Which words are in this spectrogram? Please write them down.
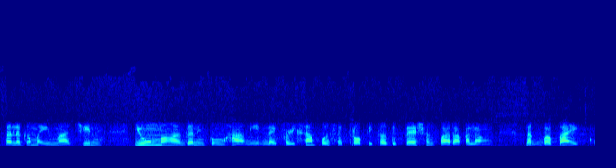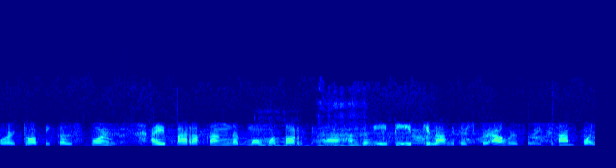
talaga ma-imagine yung mga ganitong hangin. Like for example, sa tropical depression, para ka lang nagbabike or tropical storm ay para kang nagmomotor ah, hanggang 88 kilometers per hour for example.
